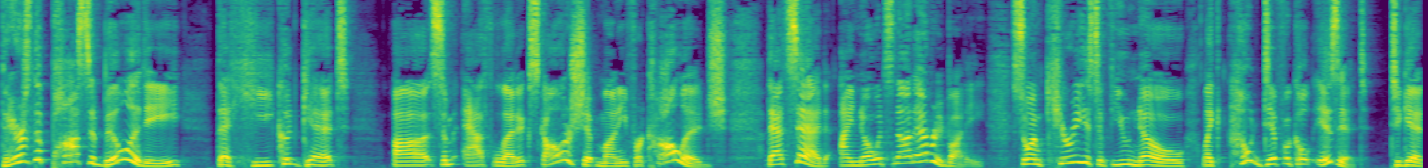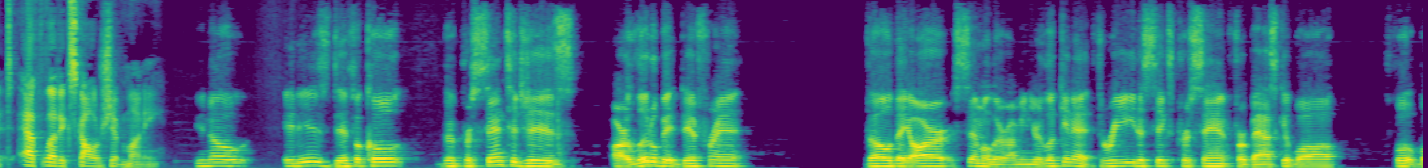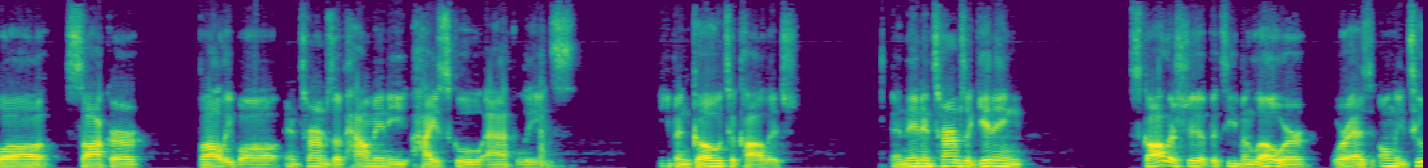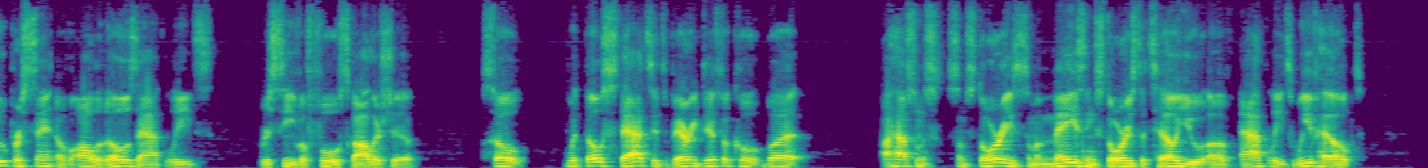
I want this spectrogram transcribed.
there's the possibility that he could get uh, some athletic scholarship money for college. That said, I know it's not everybody. So I'm curious if you know, like, how difficult is it to get athletic scholarship money? You know, it is difficult. the percentages are a little bit different, though they are similar. I mean, you're looking at three to six percent for basketball, football, soccer, volleyball in terms of how many high school athletes even go to college. And then in terms of getting scholarship, it's even lower, whereas only 2% of all of those athletes receive a full scholarship. So with those stats, it's very difficult, but I have some some stories, some amazing stories to tell you of athletes we've helped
